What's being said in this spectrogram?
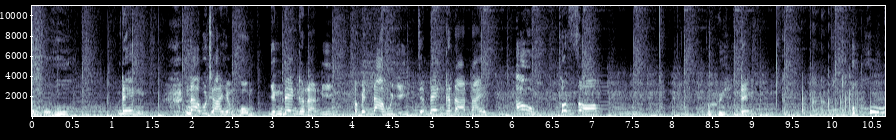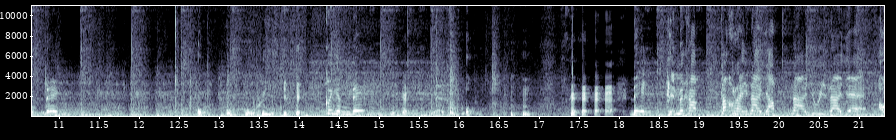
อ้โห เด้ง หน้าผู้ชายอย่างผมยังเด้งขนาดนี้ ถ้าเป็นหน้าผู้หญิงจะเด้งขนาดไหน เอ้า ทดสอบ เฮ้ยเด้งโอ้โหเด้งโอ้โหก็ยังเด้งเด้งเห็นไหมครับ ถ้าใครหน้ายับหน้ายุ่ยหน้าแย่ เอา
